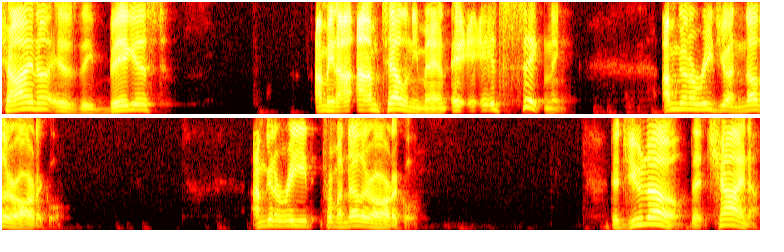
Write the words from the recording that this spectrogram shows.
China is the biggest. I mean, I, am telling you, man, it, it's sickening. I'm going to read you another article. I'm going to read from another article. Did you know that China,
